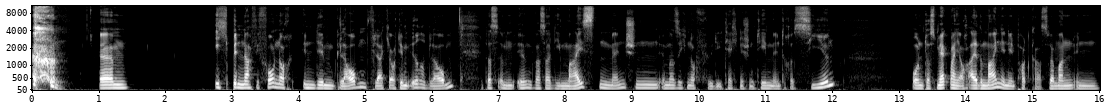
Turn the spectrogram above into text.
ähm, ich bin nach wie vor noch in dem Glauben, vielleicht auch dem Irrglauben, dass im Irgendwasser die meisten Menschen immer sich noch für die technischen Themen interessieren und das merkt man ja auch allgemein in den Podcasts. Wenn man in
